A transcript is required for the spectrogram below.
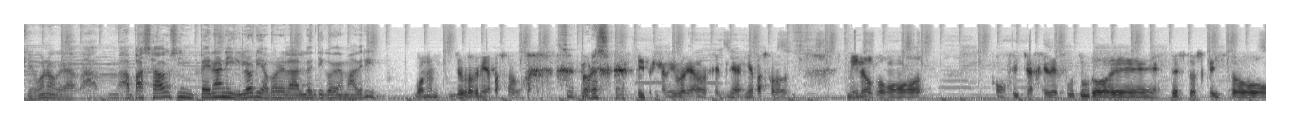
que bueno, que ha, pasado sin pena ni gloria por el Atlético de Madrid. Bueno, yo creo que ni ha pasado. por eso. ni pena ni gloria no, ni, ha pasado. Vino como, como fichaje de futuro de, estos que hizo,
